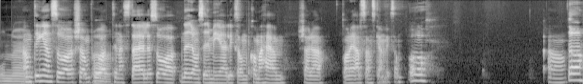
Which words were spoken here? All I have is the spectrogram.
Hon, eh, Antingen så kör hon på Ja. till nästa eller så nöjer hon sig med liksom komma hem, köra bara i allsvenskan liksom. Åh. Ja. Ja,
